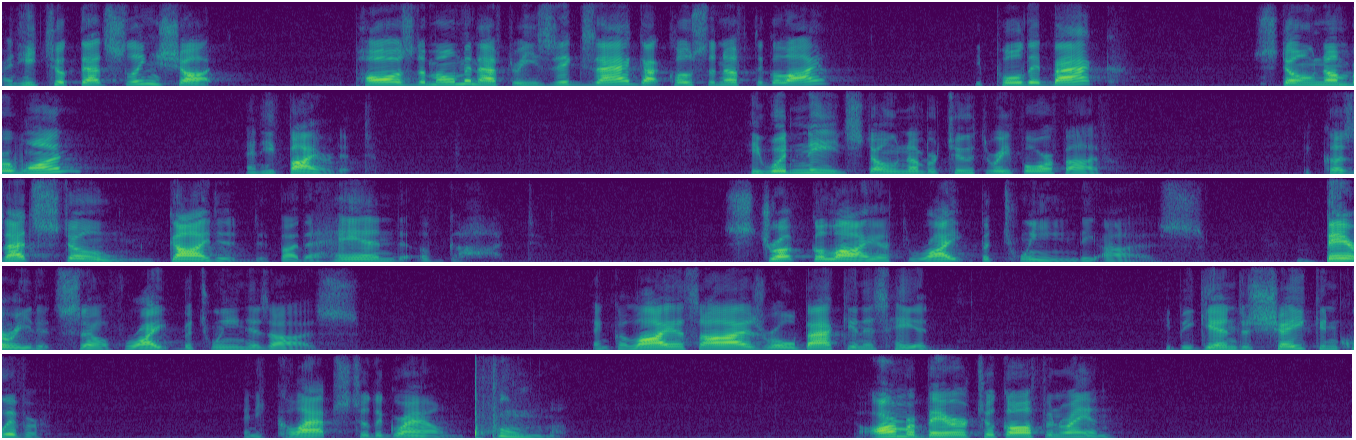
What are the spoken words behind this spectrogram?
And he took that slingshot, paused a moment after he zigzagged, got close enough to Goliath. He pulled it back, stone number one, and he fired it. He wouldn't need stone number two, three, four, five. Because that stone, guided by the hand of God, struck Goliath right between the eyes, buried itself right between his eyes. And Goliath's eyes rolled back in his head. He began to shake and quiver, and he collapsed to the ground. Boom! Armor bearer took off and ran.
